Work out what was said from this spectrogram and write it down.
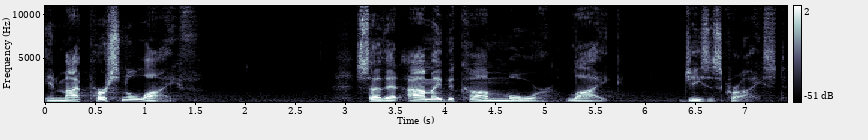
in my personal life so that I may become more like Jesus Christ?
